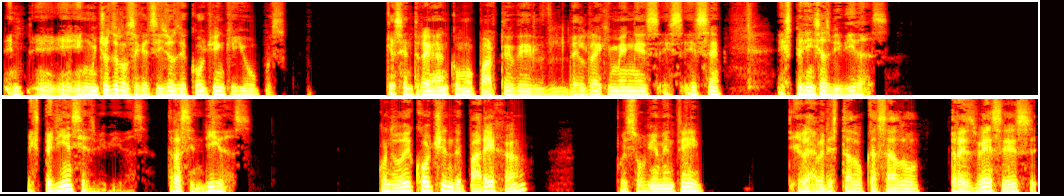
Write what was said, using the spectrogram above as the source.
En, muchos de los ejercicios de coaching que yo, pues, que se entregan como parte del, régimen es, es, eh, experiencias vividas. Experiencias vividas, trascendidas. Cuando doy coaching de pareja, pues obviamente el haber estado casado tres veces,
